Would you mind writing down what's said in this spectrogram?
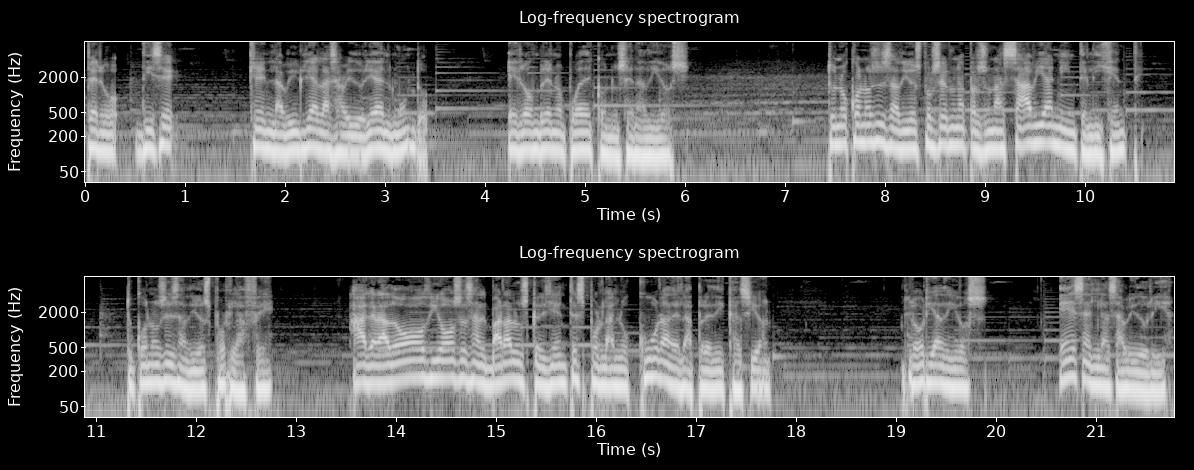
pero dice que en la Biblia la sabiduría del mundo, el hombre no puede conocer a Dios. Tú no conoces a Dios por ser una persona sabia ni inteligente. Tú conoces a Dios por la fe. Agradó Dios a salvar a los creyentes por la locura de la predicación. Gloria a Dios. Esa es la sabiduría.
